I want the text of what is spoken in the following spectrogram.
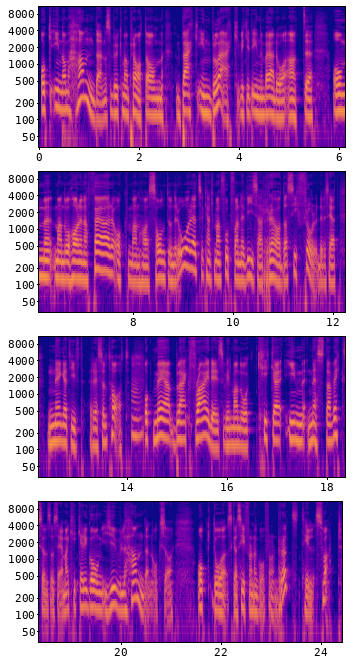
Och inom handeln så brukar man prata om back in black, vilket innebär då att eh, om man då har en affär och man har sålt under året så kanske man fortfarande visar röda siffror, det vill säga ett negativt resultat. Och med Black Friday så vill man då kicka in nästa växel så att säga. Man kickar igång julhandeln också. Och då ska siffrorna gå från rött till svart.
